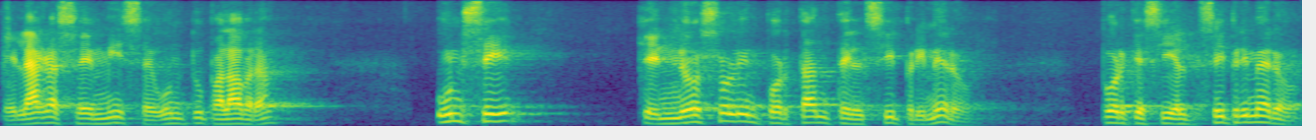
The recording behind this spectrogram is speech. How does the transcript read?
el hágase en mí según tu palabra, un sí que no solo importante el sí primero, porque si el sí primero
